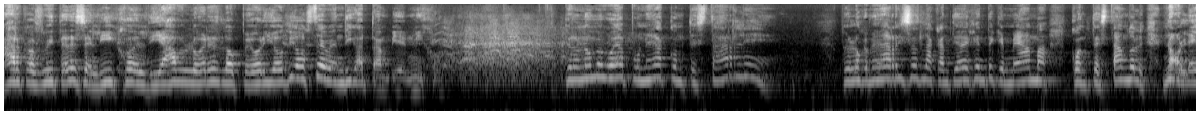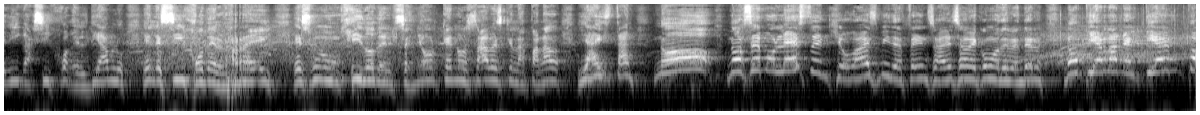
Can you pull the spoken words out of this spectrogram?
Marcos Witt, eres el hijo del diablo, eres lo peor. Yo, Dios te bendiga también, mi hijo. Pero no me voy a poner a contestarle. Pero lo que me da risa es la cantidad de gente que me ama contestándole, no le digas hijo del diablo, él es hijo del rey, es un ungido del Señor, que no sabes que la palabra... Y ahí están, no, no se molesten, Jehová es mi defensa, él sabe cómo defenderme. No pierdan el tiempo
